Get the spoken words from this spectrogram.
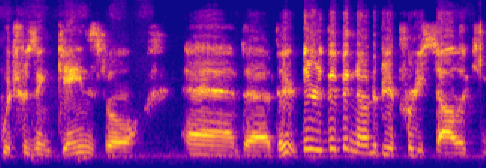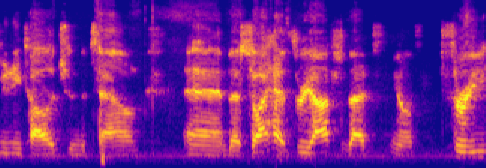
which was in Gainesville, and uh, they're, they've been known to be a pretty solid community college in the town. And uh, so I had three options. I had you know three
